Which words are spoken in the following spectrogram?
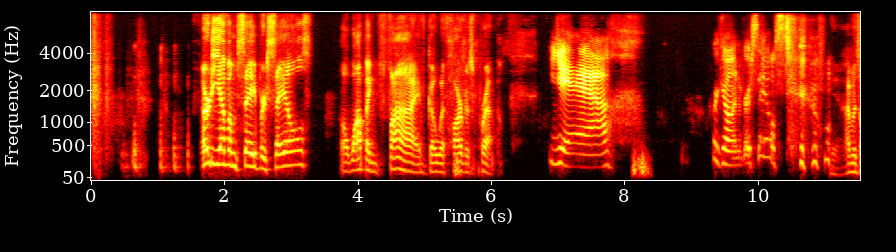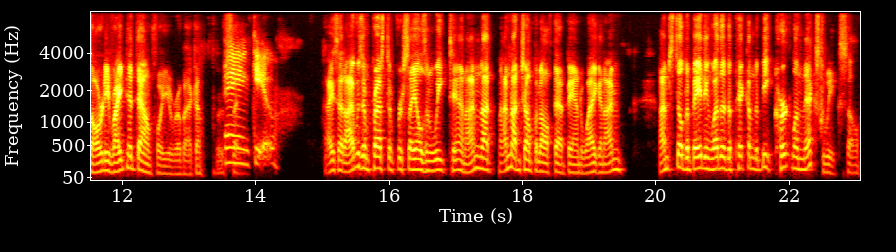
30 of them say Versailles. A whopping five go with Harvest Prep. Yeah. We're going Versailles too. Yeah, I was already writing it down for you, Rebecca. Versailles. Thank you. I said I was impressed Versailles in week 10. I'm not I'm not jumping off that bandwagon. I'm I'm still debating whether to pick them to beat Kirtland next week. So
